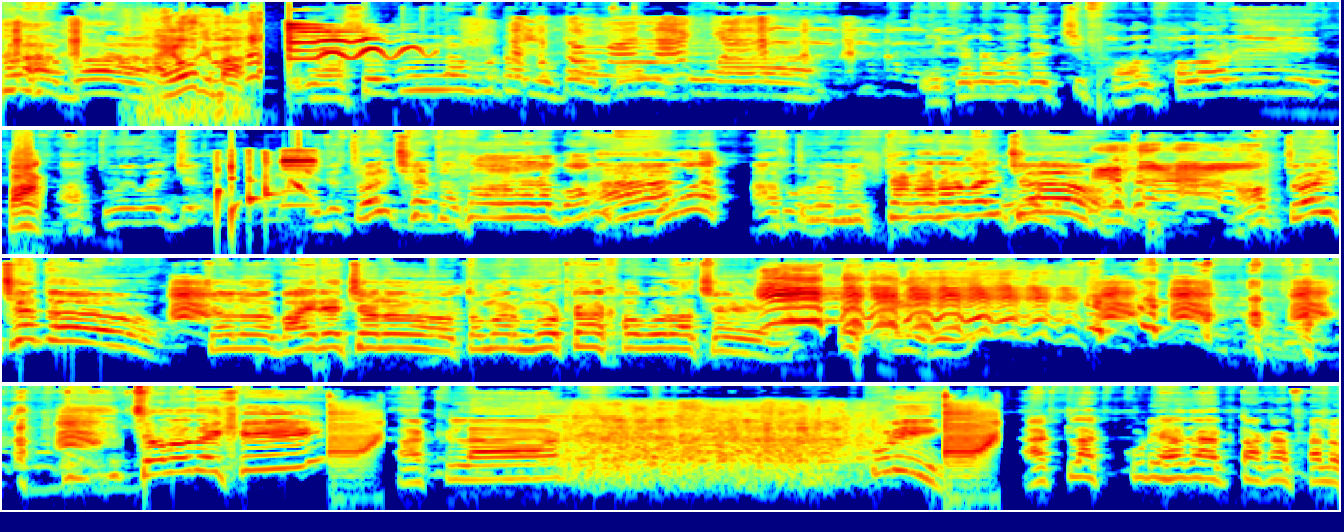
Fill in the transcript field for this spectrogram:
বাবা রসগোল্লা মোটা মোটা এখানে আবার দেখছি ফল ফলারি। আর তুমি বলছো এটা চলছে তো। আরে হ্যাঁ? আর তুমি মিথ্যা কথা বলছো? সব চলছে তো। চলো বাইরে চলো তোমার মোটা খবর আছে। চলো দেখি। এক লাখ কুড়ি এক লাখ কুড়ি হাজার টাকা ফেলো।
